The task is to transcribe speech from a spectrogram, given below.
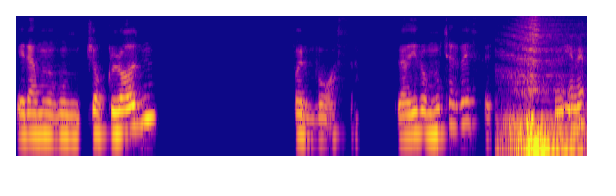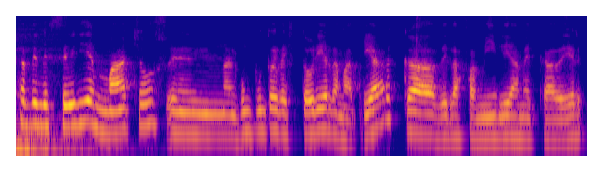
Éramos un choclón, fue hermosa, la dieron muchas veces. En esta teleserie, Machos, en algún punto de la historia, la matriarca de la familia Mercader,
